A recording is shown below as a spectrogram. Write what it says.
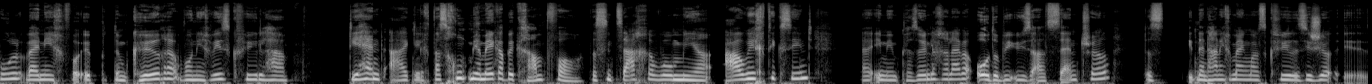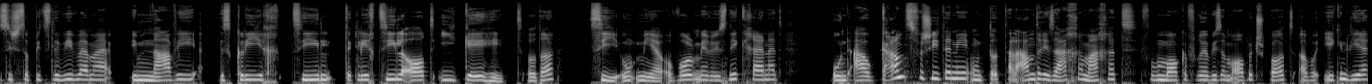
cool, wenn ich von jemandem höre, wo ich das Gefühl habe, die haben eigentlich, das kommt mir mega bekannt vor. Das sind Sachen, die mir auch wichtig sind äh, in meinem persönlichen Leben oder bei uns als Central. Das, dann habe ich manchmal das Gefühl, es ist, ja, es ist so ein bisschen wie wenn man im Navi das gleiche Ziel, den gleichen Zielort eingegeben hat, oder? Sie und mir, obwohl wir uns nicht kennen und auch ganz verschiedene und total andere Sachen machen, vom Morgen früh bis am Abend spät, aber irgendwie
